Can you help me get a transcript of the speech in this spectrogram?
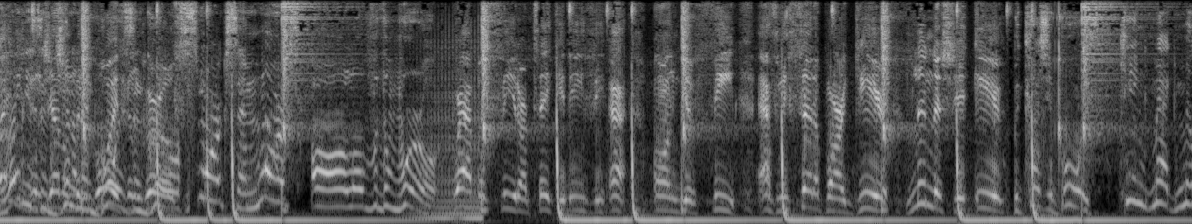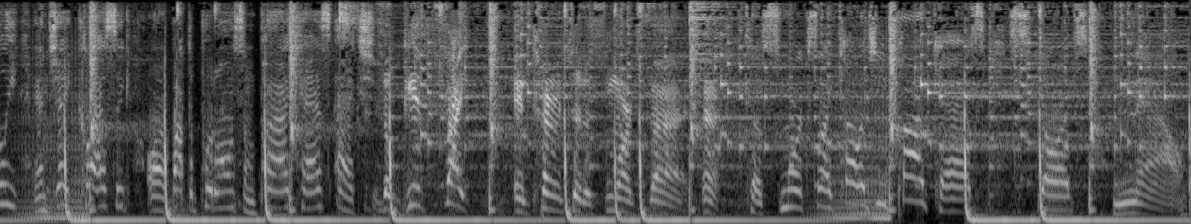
Ladies and gentlemen, boys and girls, smarks and marks all over the world. Grab a seat or take it easy on your feet as we set up our gear. Lend us your ear. Because your boys, King Mac Milli and Jay Klassick, are about to put on some podcast action. So get psyched and turn to the smark side. Because Smark Psychology Podcast starts now.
